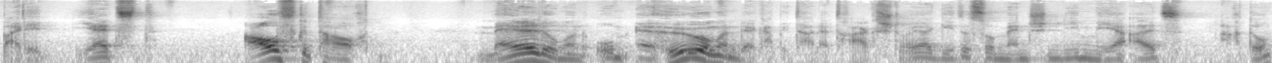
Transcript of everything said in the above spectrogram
bei den jetzt aufgetauchten Meldungen um Erhöhungen der Kapitalertragssteuer geht es um Menschen, die mehr als, Achtung,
